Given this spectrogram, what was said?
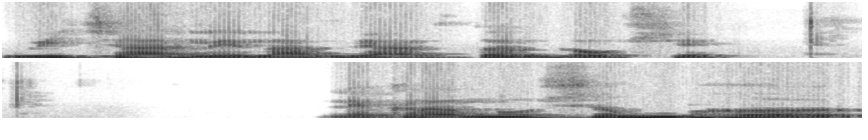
विचारलेला व्याजदर गवशे लेकरांनो शंभर.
